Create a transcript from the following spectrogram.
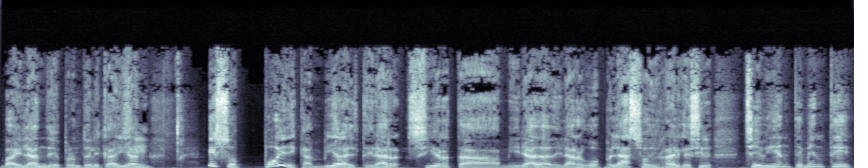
bailando y de pronto le caían. Eso puede cambiar, alterar cierta mirada de largo plazo de Israel, que decir, che, evidentemente,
